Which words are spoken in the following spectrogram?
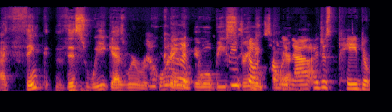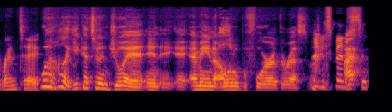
I think this week as we're recording, Oh, it, it will be please streaming don't tell me somewhere. that. I just paid to rent it. Well, look, you got to enjoy it, and I mean a little before the rest of us. I spent I- six,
